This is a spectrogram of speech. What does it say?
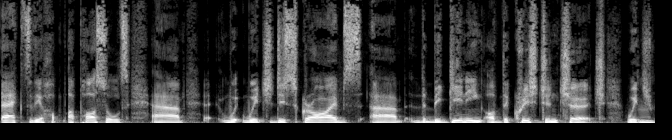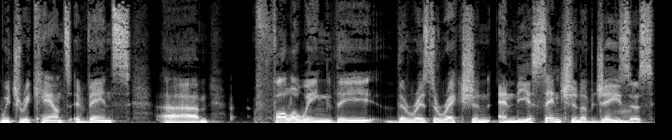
Acts of the Apostles, uh, w- which describes uh, the beginning of the Christian church, which which recounts events um, following the the resurrection and the ascension of Jesus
